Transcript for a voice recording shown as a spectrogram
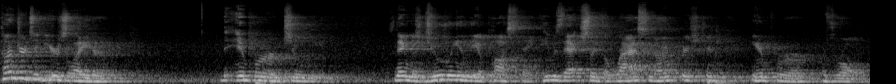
Hundreds of years later, the Emperor Julian, his name was Julian the Apostate. He was actually the last non Christian emperor of Rome.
